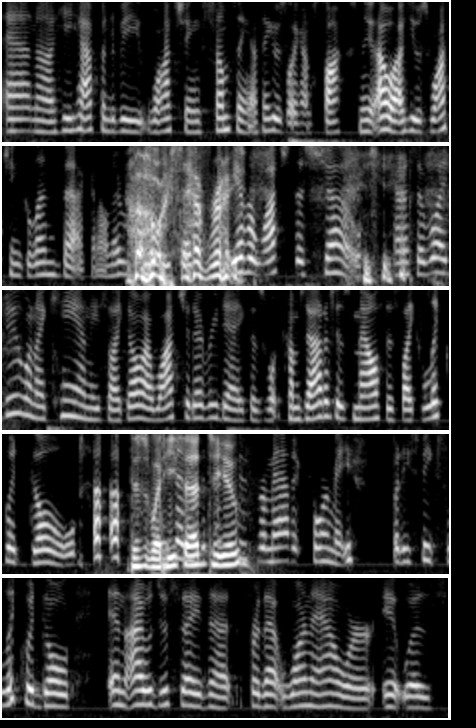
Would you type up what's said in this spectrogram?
And uh, he happened to be watching something. I think it was like on fox news. Oh uh, he was watching glenn beck and i'll never oh is that right? You ever watch this show? Yeah. and i said well i do when i can. He's like oh i watch it every day because what comes out of his mouth is like liquid gold. this is what he, he said, to you? Too dramatic for me, but he speaks liquid gold. And I would just say that for that one hour, it was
